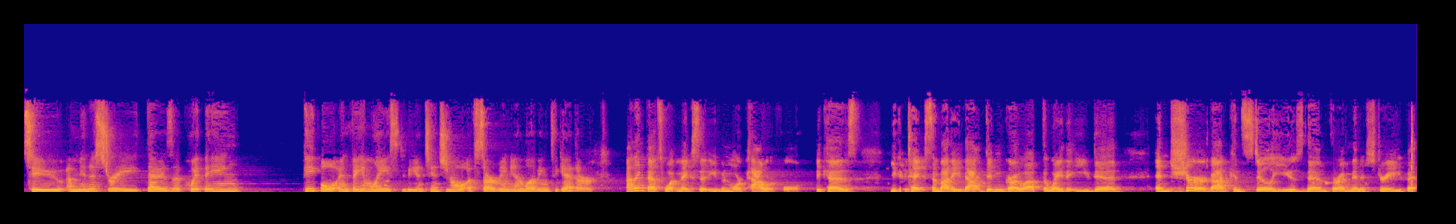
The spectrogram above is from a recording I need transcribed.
to a ministry that is equipping people and families to be intentional of serving and loving together. I think that's what makes it even more powerful because you could take somebody that didn't grow up the way that you did. And sure god can still use them for a ministry but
